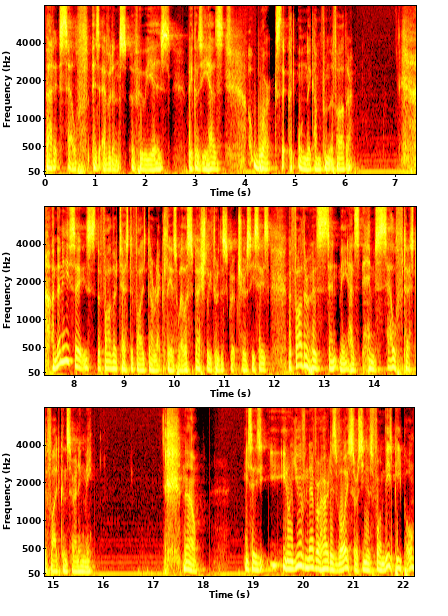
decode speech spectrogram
that itself is evidence of who he is, because he has works that could only come from the Father. And then he says the Father testifies directly as well, especially through the scriptures. He says, The Father who has sent me has himself testified concerning me. Now, he says, You know, you've never heard his voice or seen his form. These people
